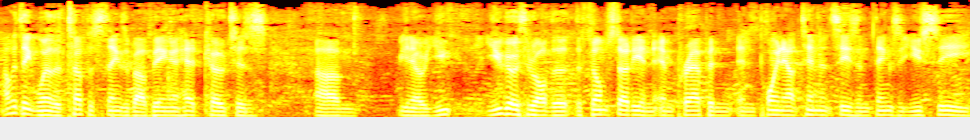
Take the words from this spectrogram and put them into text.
I would think one of the toughest things about being a head coach is, um, you know, you you go through all the, the film study and, and prep and, and point out tendencies and things that you see.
